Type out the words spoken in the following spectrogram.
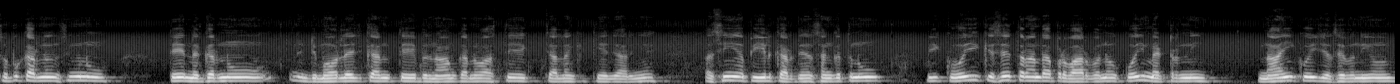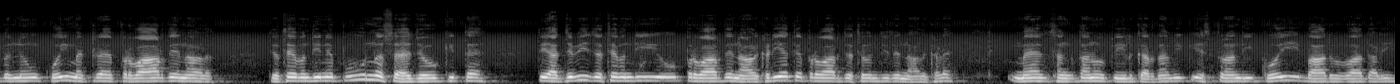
ਸੁਭਕਰਨ ਸਿੰਘ ਨੂੰ ਅਤੇ ਨਗਰ ਨੂੰ ਡਿਮੋਰਲਾਈਜ਼ ਕਰਨ ਅਤੇ ਬਦਨਾਮ ਕਰਨ ਵਾਸਤੇ ਚਾਲਾਂ ਕੀਤੀਆਂ ਜਾ ਰਹੀਆਂ। ਅਸੀਂ ਅਪੀਲ ਕਰਦੇ ਹਾਂ ਸੰਗਤ ਨੂੰ ਵੀ ਕੋਈ ਕਿਸੇ ਤਰ੍ਹਾਂ ਦਾ ਪਰਿਵਾਰ ਵੱਲੋਂ ਕੋਈ ਮੈਟਰ ਨਹੀਂ, ਨਾ ਹੀ ਕੋਈ ਜਥੇਬੰਦੀਆਂ ਵੱਲੋਂ ਕੋਈ ਮੈਟਰ ਹੈ। ਪਰਿਵਾਰ ਦੇ ਨਾਲ ਜਥੇਬੰਦੀ ਨੇ ਪੂਰਨ ਸਹਿਯੋਗ ਕੀਤਾ ਅਤੇ ਅੱਜ ਵੀ ਜਥੇਬੰਦੀ ਉਹ ਪਰਿਵਾਰ ਦੇ ਨਾਲ ਖੜੀ ਹੈ ਅਤੇ ਪਰਿਵਾਰ ਜਥੇਬੰਦੀ ਦੇ ਨਾਲ ਖੜਾ ਮੈਂ ਸੰਗਤਾਂ ਨੂੰ ਅਪੀਲ ਕਰਦਾ ਵੀ ਇਸ ਤਰ੍ਹਾਂ ਦੀ ਕੋਈ ਵਾਦ ਵਿਵਾਦ ਵਾਲੀ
